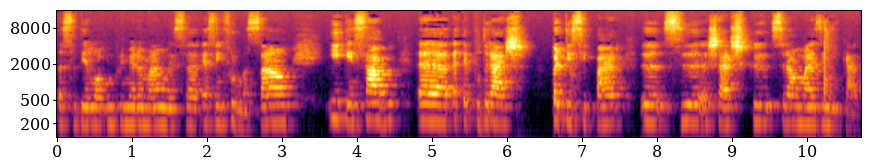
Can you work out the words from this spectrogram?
aceder logo em primeira mão essa, essa informação e quem sabe uh, até poderás participar uh, se achares que será o mais indicado.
